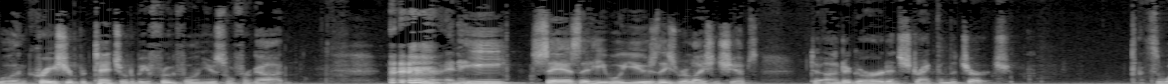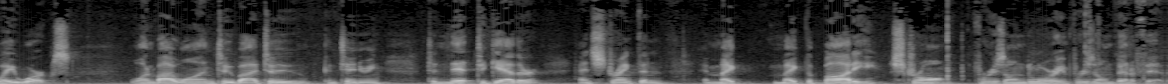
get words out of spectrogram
will increase your potential to be fruitful and useful for God. and He says that He will use these relationships to undergird and strengthen the church. That's the way He works. One by one, two by two, continuing to knit together and strengthen and make, make the body strong for His own glory and for His own benefit.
